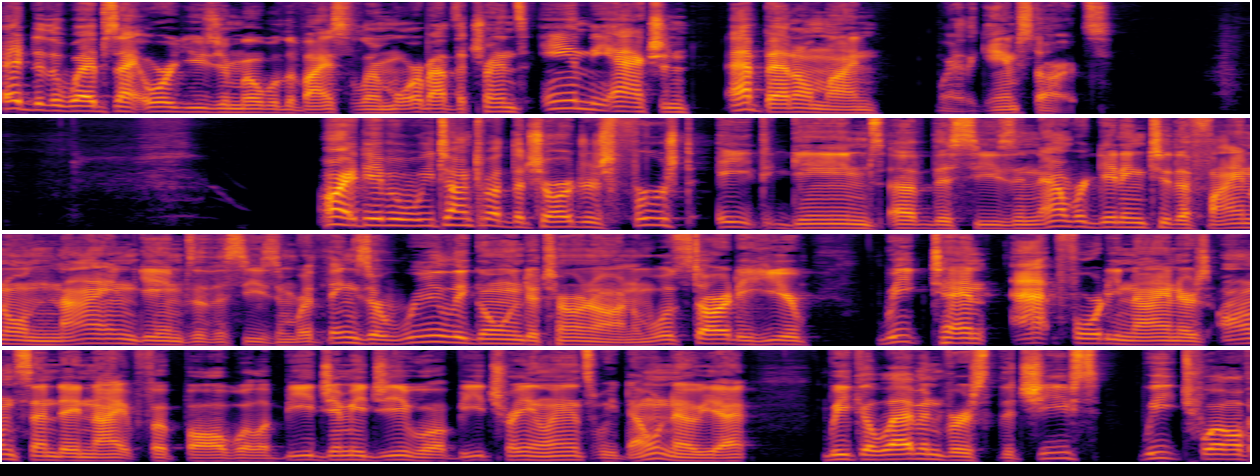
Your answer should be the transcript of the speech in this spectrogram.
head to the website or use your mobile device to learn more about the trends and the action at Bet Online, where the game starts. All right, David, we talked about the Chargers' first eight games of the season. Now we're getting to the final nine games of the season where things are really going to turn on. And we'll start it here. Week 10 at 49ers on Sunday Night Football. Will it be Jimmy G? Will it be Trey Lance? We don't know yet. Week 11 versus the Chiefs. Week 12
